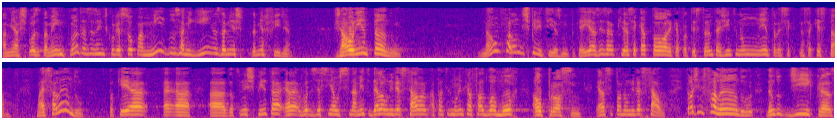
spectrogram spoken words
a minha esposa também, quantas vezes a gente conversou com amigos, amiguinhos da minha, da minha filha, já orientando, não falando de espiritismo, porque aí às vezes a criança é católica, protestante, a gente não entra nesse, nessa questão, mas falando, porque a, a, a doutrina espírita, ela, vou dizer assim, o ensinamento dela é universal a partir do momento que ela fala do amor ao próximo. Ela se torna universal. Então a gente falando, dando dicas,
